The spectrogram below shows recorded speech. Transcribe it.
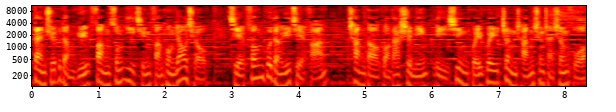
但绝不等于放松疫情防控要求。解封不等于解防，倡导广大市民理性回归正常生产生活，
